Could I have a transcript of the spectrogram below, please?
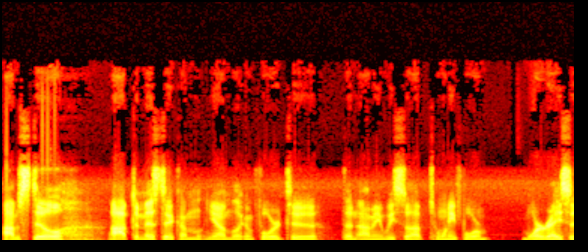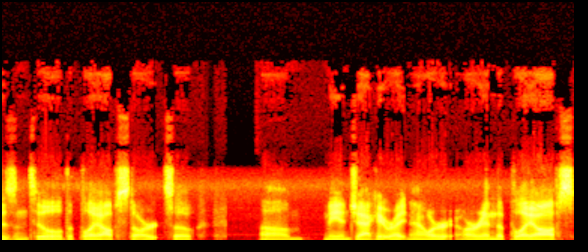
I'm still optimistic. I'm you know I'm looking forward to the. I mean, we still have 24 more races until the playoffs start. So um, me and Jacket right now are are in the playoffs.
